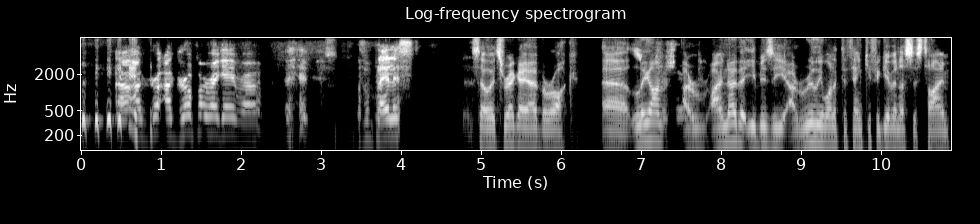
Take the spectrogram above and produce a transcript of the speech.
more mate, I, I, grew, I grew up on reggae, bro. What's my playlist? So it's reggae over rock. Uh, Leon, sure. I, I know that you're busy. I really wanted to thank you for giving us this time.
